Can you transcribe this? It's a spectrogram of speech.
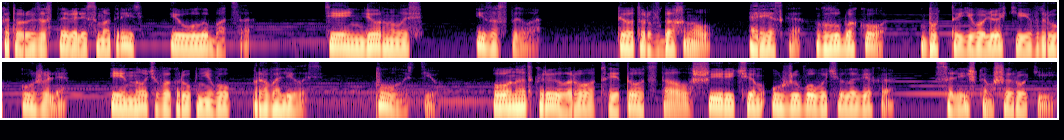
который заставили смотреть и улыбаться. Тень дернулась и застыла. Петр вдохнул, резко, глубоко, будто его легкие вдруг ожили, и ночь вокруг него провалилась. Полностью. Он открыл рот, и тот стал шире, чем у живого человека – Слишком широкий,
